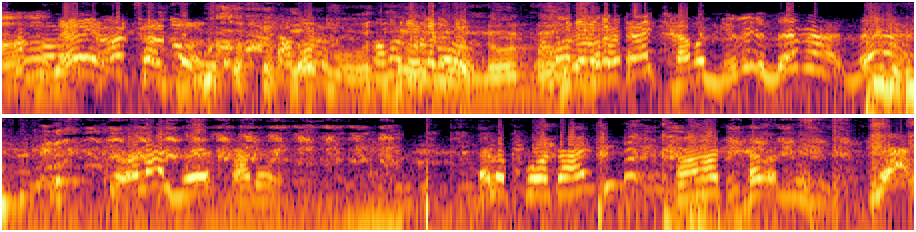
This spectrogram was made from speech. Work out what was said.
আমি ছাগল নিবি নে না চলা নে ছাগল হ্যালো পোটাই আমার ছাগল নিবি ছাগল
